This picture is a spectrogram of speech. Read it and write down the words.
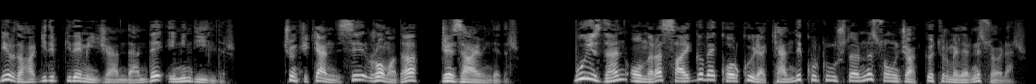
bir daha gidip gidemeyeceğinden de emin değildir. Çünkü kendisi Roma'da cezaevindedir. Bu yüzden onlara saygı ve korkuyla kendi kurtuluşlarını sonuca götürmelerini söyler.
